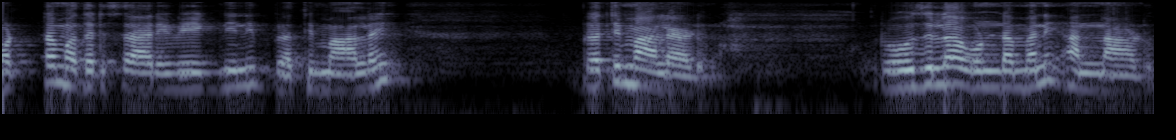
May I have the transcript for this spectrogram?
మొట్టమొదటిసారి వేగ్నిని బ్రతిమాలై బ్రతిమాలాడు. రోజులా ఉండమని అన్నాడు.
